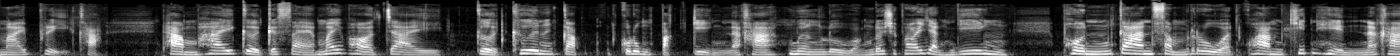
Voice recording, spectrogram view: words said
ไม้ผลิค่ะ ทำให้เกิดกระแสไม่พอใจเกิดขึ้นกับกรุงปักกิ่งนะคะ เมืองหลวงโดยเฉพาะอย่างยิ่ง ผลการสำรวจความคิดเห็นนะคะ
